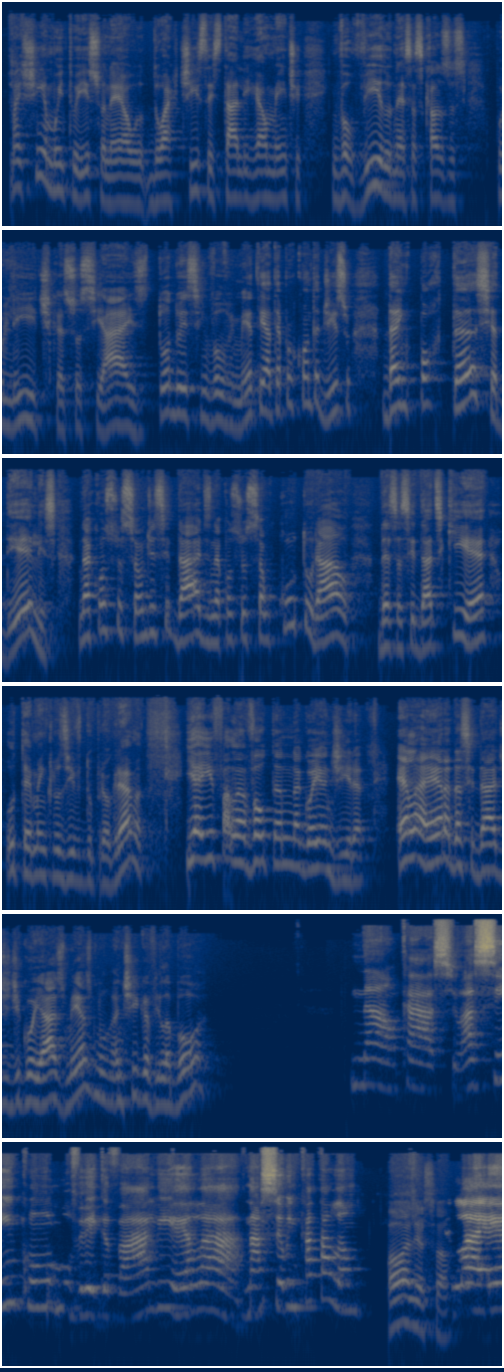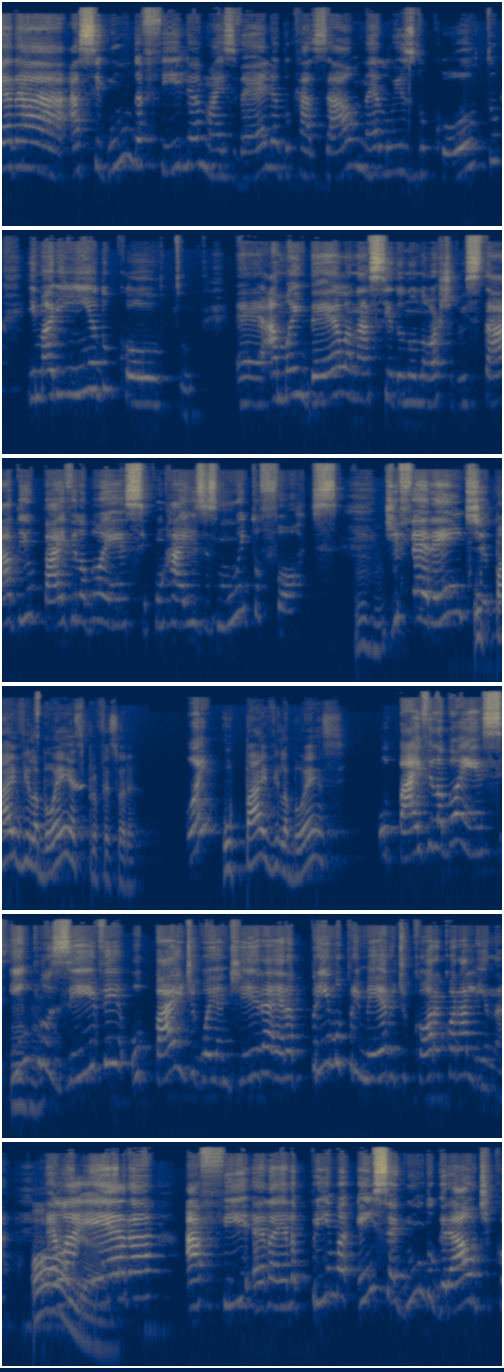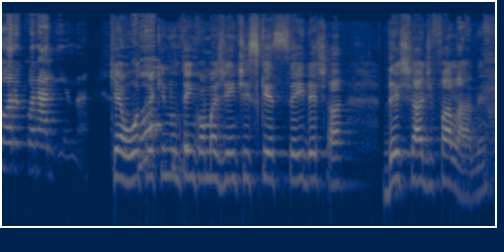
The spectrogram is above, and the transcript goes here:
Mas tinha muito isso, né? Do artista estar ali realmente envolvido nessas causas políticas, sociais, todo esse envolvimento, e até por conta disso, da importância deles na construção de cidades, na construção cultural dessas cidades, que é o tema, inclusive, do programa. E aí, falando, voltando na Goiandira, ela era da cidade de Goiás mesmo, antiga Vila Boa? Não, Cássio, assim como Veiga Vale, ela nasceu em Catalão. Olha só. Ela era a segunda filha mais velha do casal, né? Luiz do Couto e Mariinha do Couto. É, a mãe dela, nascida no norte do estado, e o pai vilaboense, com raízes muito fortes. Uhum. Diferente. O pai do... vilaboense, professora? Oi? O pai Vila Boense? O pai Vila Boense. Uhum. Inclusive, o pai de Goiandira era primo primeiro de Cora Coralina. Olha. Ela era a fi, ela era prima em segundo grau de Cora Coralina. Que é outra que não tem como a gente esquecer e deixar, deixar de falar, né?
